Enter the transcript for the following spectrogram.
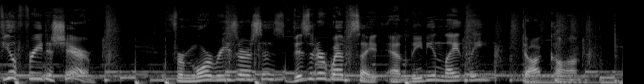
feel free to share. For more resources, visit our website at leadinglightly.com.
